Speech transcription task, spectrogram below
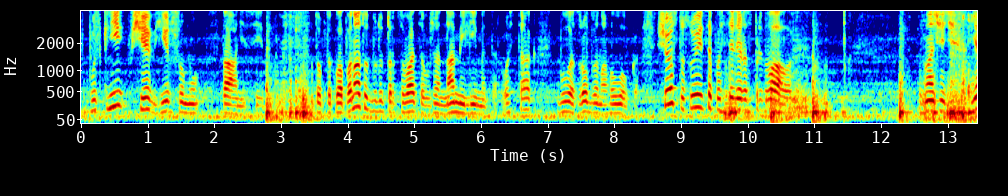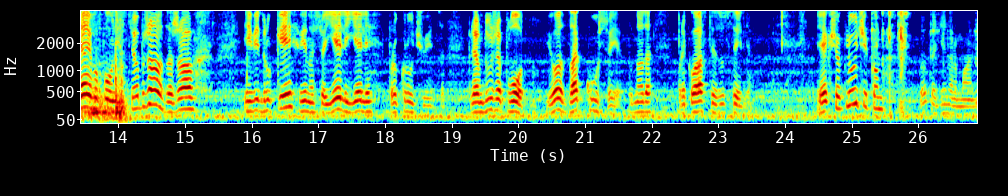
Впускні ще в гіршому стані сідла. Тобто клапана тут будуть торцюватися вже на міліметр. Ось так була зроблена головка. Що стосується постелі розпредвала, значить, я його повністю обжав, зажав. І від руки він ось єлі-єлі прокручується. Прям дуже плотно. Його закусує. Тут треба прикласти зусилля. Якщо ключиком, то тоді нормально.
